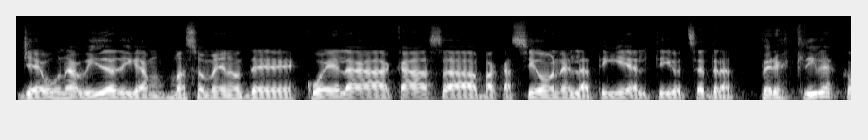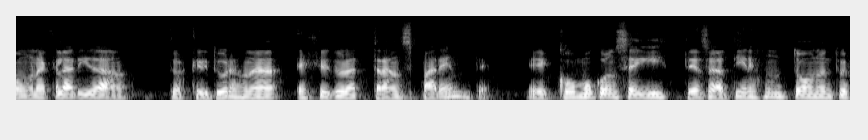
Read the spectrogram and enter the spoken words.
lleva una vida, digamos, más o menos de escuela, casa, vacaciones, la tía, el tío, etc. Pero escribes con una claridad, tu escritura es una escritura transparente. Eh, ¿Cómo conseguiste? O sea, tienes un tono en tu,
